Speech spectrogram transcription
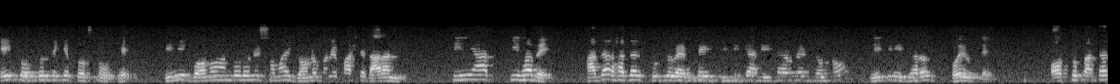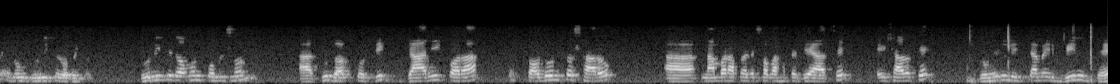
এই তথ্য থেকে প্রশ্ন ওঠে যিনি গণ আন্দোলনের সময় জনগণের পাশে দাঁড়াননি। তিনি আজ কীভাবে হাজার হাজার ক্ষুদ্র ব্যবসায়ী জীবিকা নির্ধারণের জন্য নীতি নির্ধারক হয়ে উঠলেন? অর্থ পাচার এবং দুর্নীতির অভিযোগ। দুর্নীতি দমন কমিশন দুদক কর্তৃক জারি করা তদন্ত স্মারক নাম্বার আপনাদের সবার হাতে দেওয়া আছে। এই স্মারকে জহিরুল ইসলামের বিরুদ্ধে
